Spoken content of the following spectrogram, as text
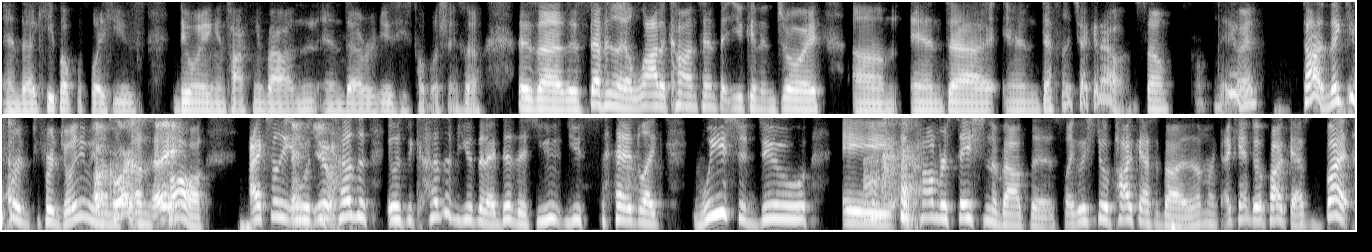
and uh, keep up with what he's doing and talking about and, and uh, reviews he's publishing. So there's uh there's definitely a lot of content that you can enjoy um, and uh, and definitely check it out. So anyway, Todd, thank you for for joining me Of on course, this, on this hey. call. Actually, it was you. because of it was because of you that I did this. You you said like we should do a, a conversation about this. Like we should do a podcast about it. And I'm like, I can't do a podcast, but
